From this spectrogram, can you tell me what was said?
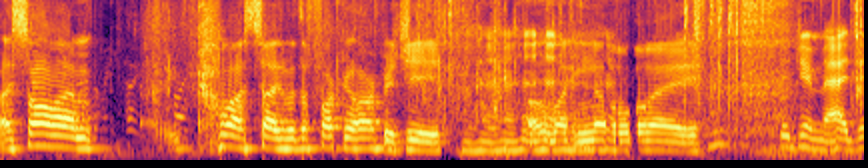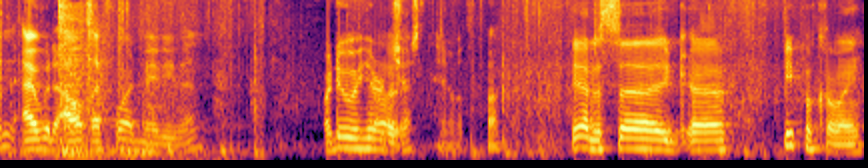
I saw him come outside with a fucking RPG, I was like, no way. Did you imagine? I would alt F4 maybe, then. Why do we hear oh. a chest here? What the fuck? Yeah, there's uh, uh, people coming.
